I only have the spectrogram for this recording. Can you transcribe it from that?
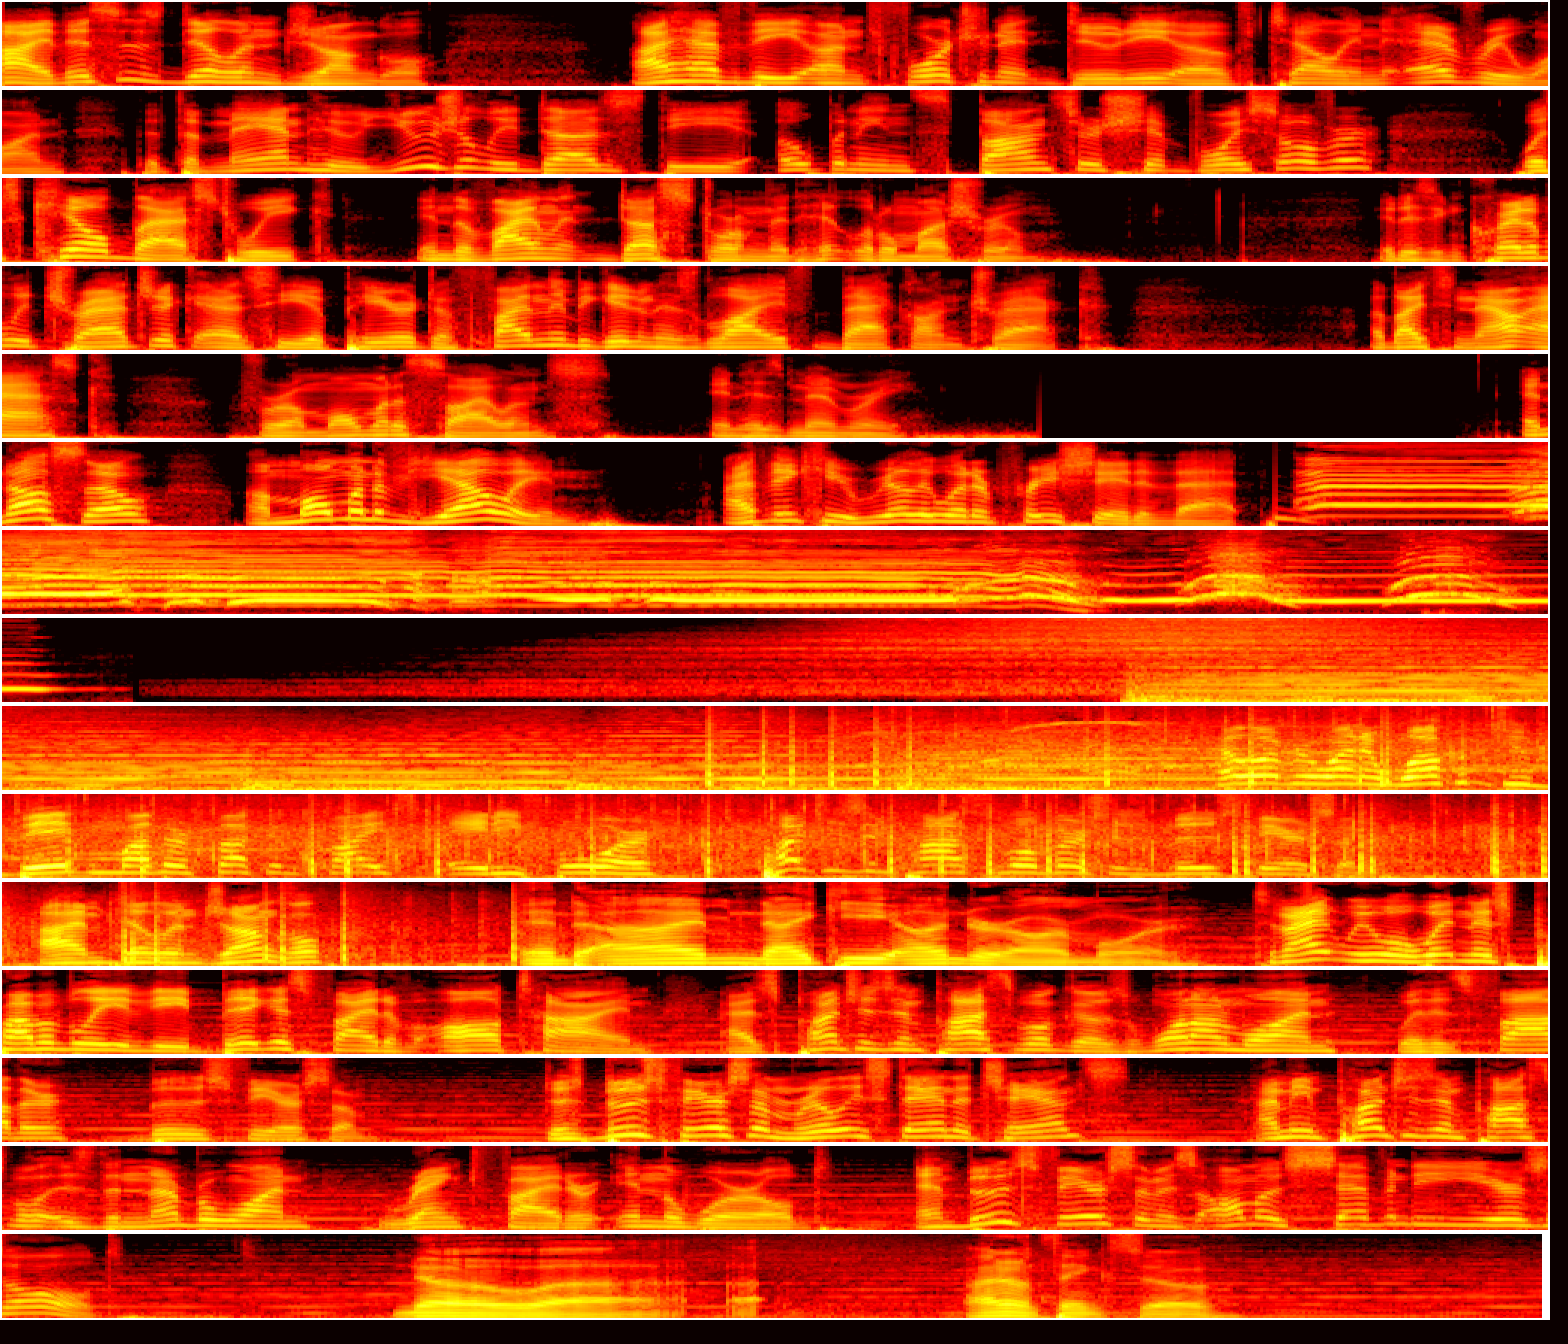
Hi, this is Dylan Jungle. I have the unfortunate duty of telling everyone that the man who usually does the opening sponsorship voiceover was killed last week in the violent dust storm that hit Little Mushroom. It is incredibly tragic as he appeared to finally be getting his life back on track. I'd like to now ask for a moment of silence in his memory. And also, a moment of yelling. I think he really would have appreciated that. Hello, everyone, and welcome to Big Motherfucking Fights 84 Punches Impossible versus Booze Fearsome. I'm Dylan Jungle. And I'm Nike Under Armour. Tonight, we will witness probably the biggest fight of all time as Punches Impossible goes one on one with his father, Booze Fearsome. Does Booze Fearsome really stand a chance? I mean, Punches Impossible is the number one ranked fighter in the world, and Booze Fearsome is almost 70 years old. No, uh, I don't think so.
